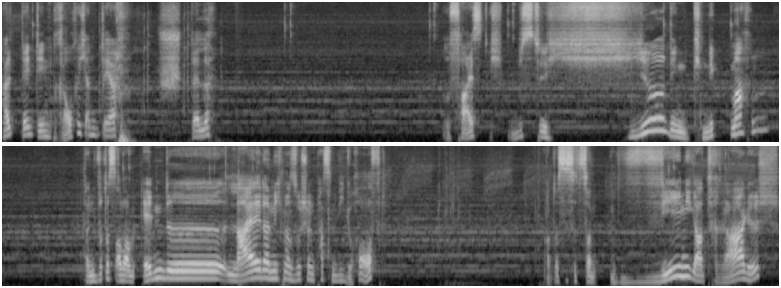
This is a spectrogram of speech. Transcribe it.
Halt, den, den brauche ich an der Stelle. Das heißt, ich müsste hier den Knick machen. Dann wird das aber am Ende leider nicht mehr so schön passen wie gehofft. Aber das ist jetzt dann weniger tragisch.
